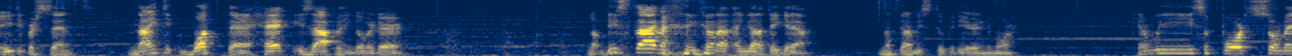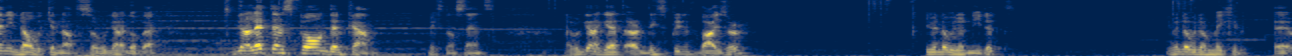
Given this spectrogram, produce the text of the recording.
80%. 90... What the heck is happening over there? No, this time I'm gonna I'm gonna take it out. I'm not gonna be stupid here anymore. Can we support so many? No, we cannot, so we're gonna go back. I'm gonna let them spawn, then come. Makes no sense. And we're gonna get our discipline advisor. Even though we don't need it. Even though we don't make it, uh,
